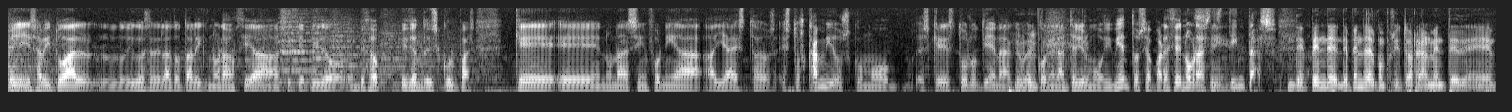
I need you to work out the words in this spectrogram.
Oye, es habitual, digo desde la total ignorancia, así que pido, empiezo pidiendo disculpas, que eh, en una sinfonía haya estos, estos cambios, como es que esto no tiene nada que ver con el anterior movimiento, se aparecen obras distintas. Depende, depende del compositor, realmente eh,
